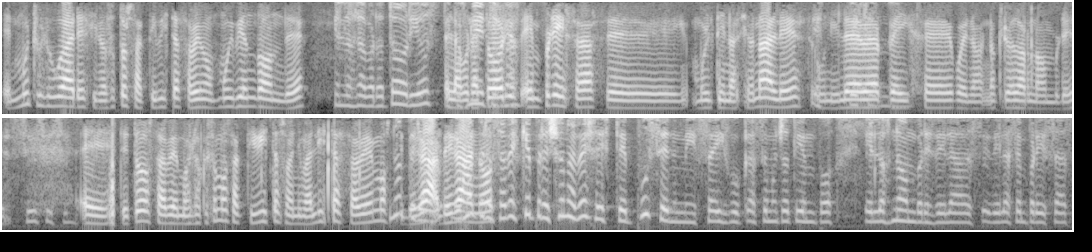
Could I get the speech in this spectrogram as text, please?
en muchos lugares y nosotros activistas sabemos muy bien dónde, en los laboratorios. En laboratorios, empresas eh, multinacionales, Unilever, P&G, bueno, no quiero dar nombres. Sí, sí, sí. Este, todos sabemos, los que somos activistas o animalistas sabemos, no, pero, veganos. pero ¿sabes qué? Pero yo una vez este, puse en mi Facebook hace mucho tiempo en los nombres de las, de las empresas.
